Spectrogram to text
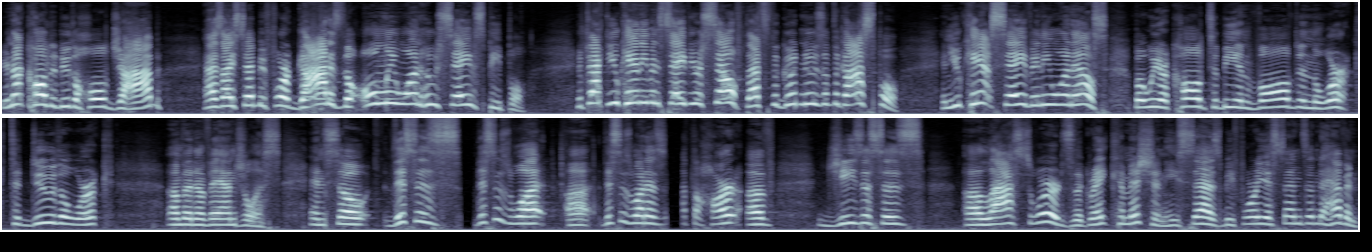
You're not called to do the whole job. As I said before, God is the only one who saves people. In fact, you can't even save yourself. That's the good news of the gospel. And you can't save anyone else, but we are called to be involved in the work, to do the work of an evangelist. And so this is this is what uh, this is what is at the heart of Jesus's uh, last words, the Great Commission. He says before he ascends into heaven,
